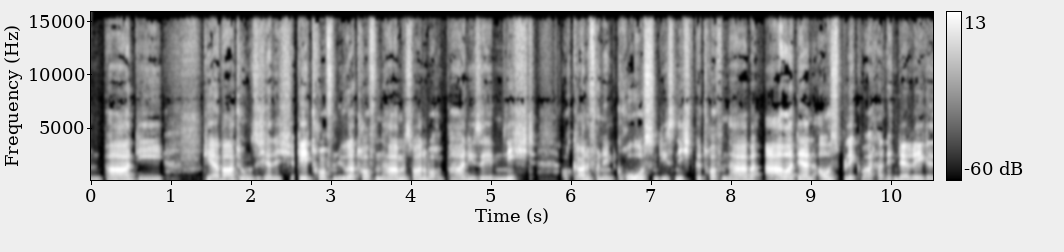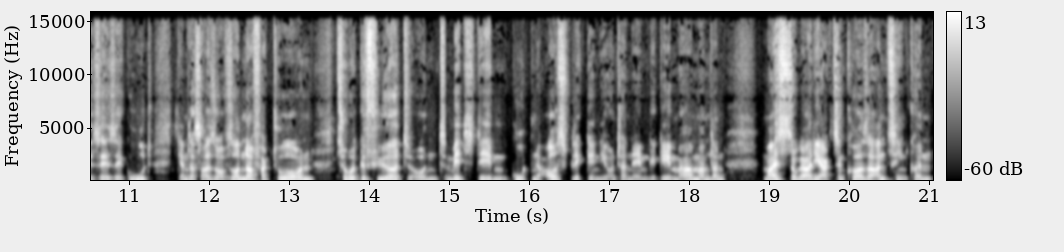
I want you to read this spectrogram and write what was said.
ein paar, die die Erwartungen sicherlich getroffen, übertroffen haben. Es waren aber auch ein paar, die sie eben nicht, auch gerade von den Großen, die es nicht getroffen habe. Aber deren Ausblick war dann in der Regel sehr, sehr gut. Die haben das also auf Sonderfaktoren zurückgeführt und mit dem guten Ausblick, den die Unternehmen gegeben haben, haben dann meist sogar die Aktienkurse anziehen können.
